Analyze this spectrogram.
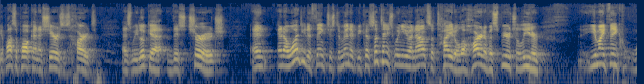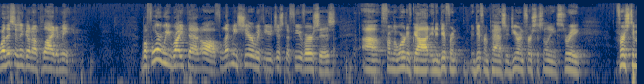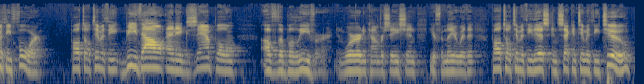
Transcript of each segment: The Apostle Paul kind of shares his heart as we look at this church. And, and I want you to think just a minute because sometimes when you announce a title, the heart of a spiritual leader, you might think, well, this isn't going to apply to me. Before we write that off, let me share with you just a few verses uh, from the Word of God in a different, a different passage. You're in 1 Thessalonians 3. 1 Timothy 4 Paul told Timothy, Be thou an example of the believer in word and conversation. You're familiar with it. Paul told Timothy this in 2 Timothy 2.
